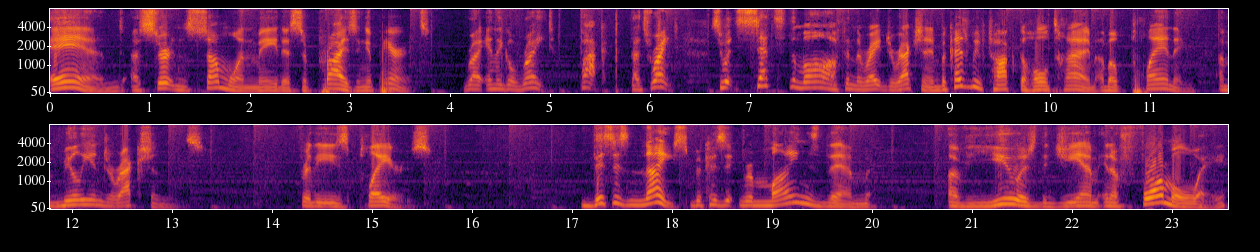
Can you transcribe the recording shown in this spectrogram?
and a certain someone made a surprising appearance. Right. And they go, right, fuck, that's right. So it sets them off in the right direction. And because we've talked the whole time about planning a million directions for these players, this is nice because it reminds them of you as the GM in a formal way,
